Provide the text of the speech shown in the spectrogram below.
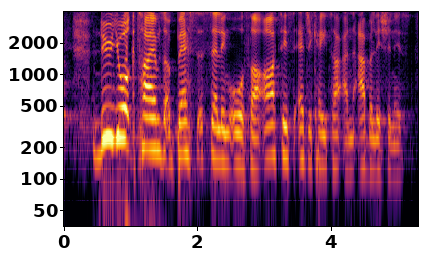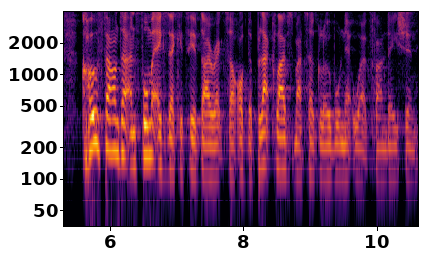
New York Times best-selling author, artist, educator, and abolitionist, co-founder and former executive director of the Black Lives Matter Global Network Foundation.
